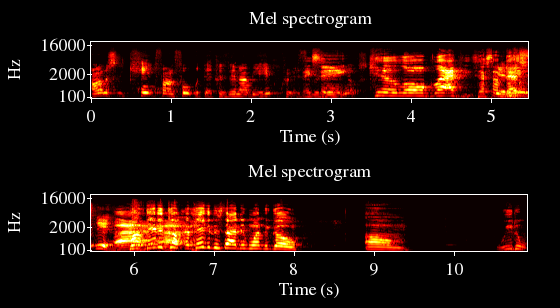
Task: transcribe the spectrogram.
honestly can't find fault with that because then I'd be a hypocrite. if They it say else. kill all blackies. That's Yeah, that's different. yeah. But if they, come, if they decide they want to go, um, we do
